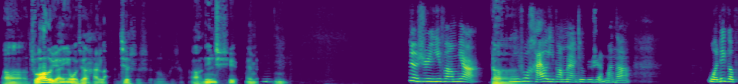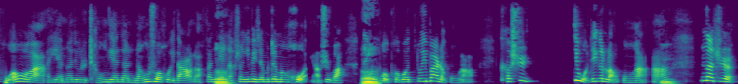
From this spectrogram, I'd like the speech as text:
啊、主要的原因我觉得还是懒，确实是这么回事啊。您继续，妹妹，嗯这是一方面儿。嗯你说还有一方面就是什么呢？我这个婆婆吧，哎呀，那就是成天的能说会道了。饭店的生意为什么这么火呀？是吧？那嗯个我婆婆多半的功劳。可是，就我这个老公啊啊，嗯那是，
